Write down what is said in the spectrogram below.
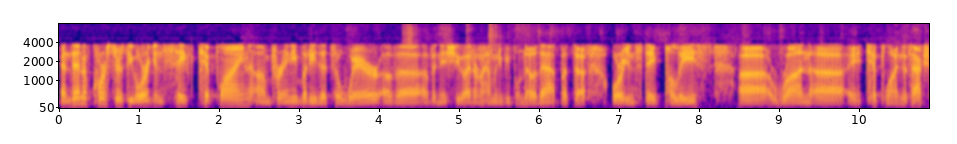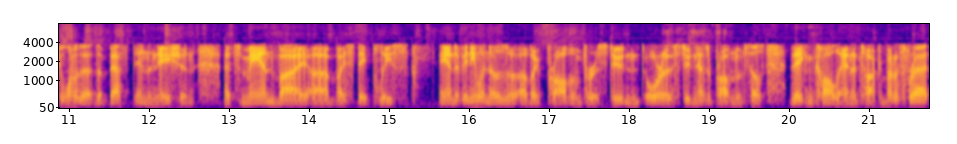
And then, of course, there's the Oregon Safe Tip Line um, for anybody that's aware of, a, of an issue. I don't know how many people know that, but the Oregon State Police uh, run uh, a tip line that's actually one of the, the best in the nation. It's manned by uh, by state police and if anyone knows of a problem for a student or a student has a problem themselves, they can call in and talk about a threat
